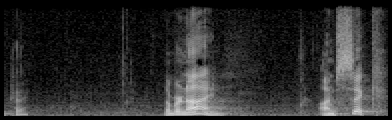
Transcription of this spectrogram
Okay? Number nine, I'm sick.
